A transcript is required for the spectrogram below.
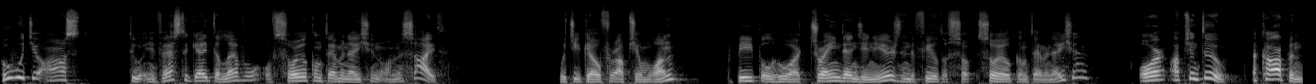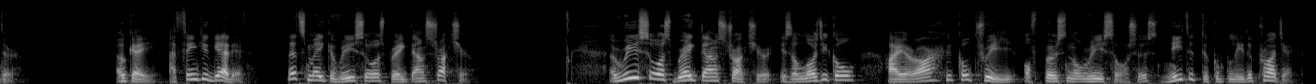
who would you ask to investigate the level of soil contamination on a site? Would you go for option one, people who are trained engineers in the field of so soil contamination? Or option two, a carpenter? Okay, I think you get it. Let's make a resource breakdown structure. A resource breakdown structure is a logical, hierarchical tree of personal resources needed to complete a project.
